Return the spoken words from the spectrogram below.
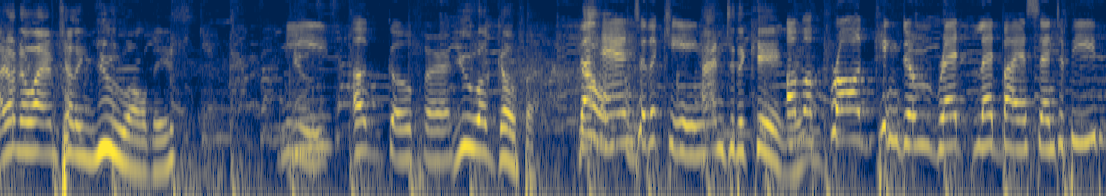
I don't know why I'm telling you all this. Me, a gopher. You a gopher. The No. hand to the king Hand to the king. of a frog kingdom red, led by a centipede.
